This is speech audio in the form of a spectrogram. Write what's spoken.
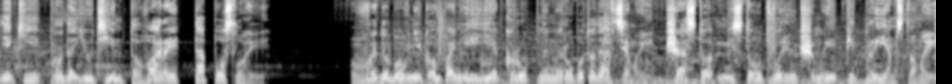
які продають їм товари та послуги. Видобувні компанії є крупними роботодавцями, часто містоутворюючими підприємствами.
